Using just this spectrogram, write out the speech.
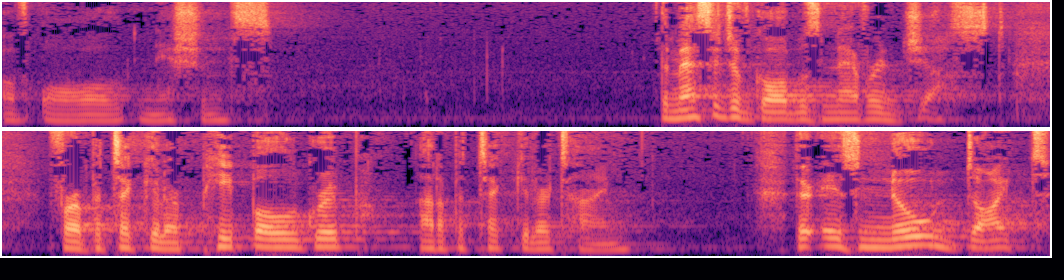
of all nations. The message of God was never just for a particular people group at a particular time. There is no doubt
